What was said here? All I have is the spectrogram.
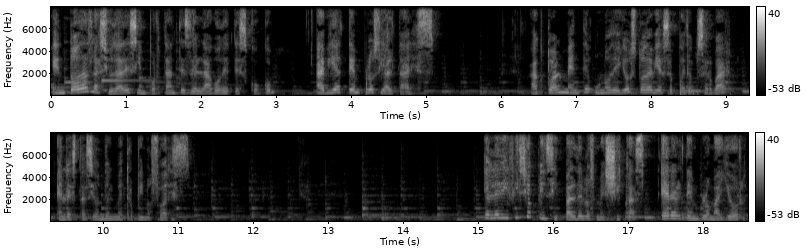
En todas las ciudades importantes del lago de Texcoco había templos y altares. Actualmente uno de ellos todavía se puede observar en la estación del Metro Pino Suárez. El edificio principal de los mexicas era el Templo Mayor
